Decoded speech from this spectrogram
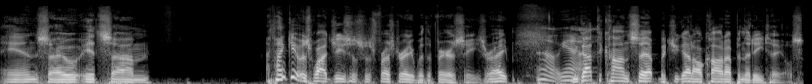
And so it's um I think it was why Jesus was frustrated with the Pharisees, right? oh yeah You got the concept, but you got all caught up in the details.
